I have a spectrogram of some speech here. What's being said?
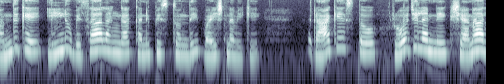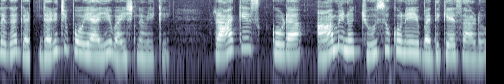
అందుకే ఇల్లు విశాలంగా కనిపిస్తుంది వైష్ణవికి. రాకేష్తో రోజులన్నీ క్షణాలుగా గడిచిపోయాయి వైష్ణవికి. రాకేష్ కూడా ఆమెను చూసుకునే బతికేశాడు.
